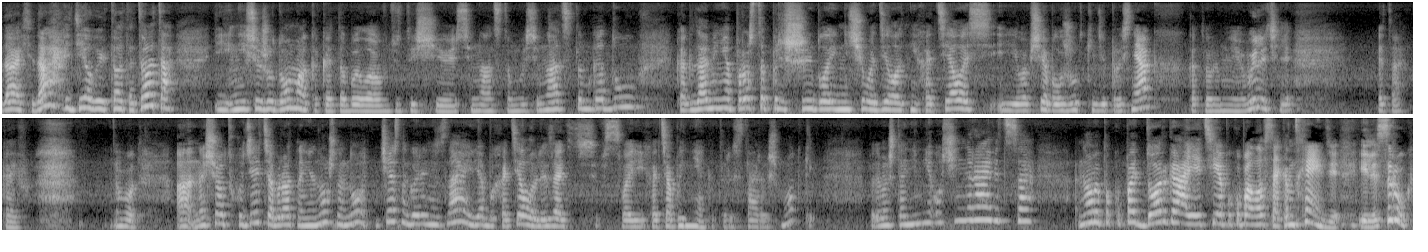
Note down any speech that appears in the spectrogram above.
туда-сюда, делаю то-то, то-то, и не сижу дома, как это было в 2017-2018 году, когда меня просто пришибло и ничего делать не хотелось, и вообще был жуткий депрессняк, который мне вылечили. Это кайф. Вот. А насчет худеть обратно не нужно, ну, честно говоря, не знаю, я бы хотела влезать в свои хотя бы некоторые старые шмотки, потому что они мне очень нравятся, новый покупать дорого, а я тебе покупала в секонд-хенде или с рук.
